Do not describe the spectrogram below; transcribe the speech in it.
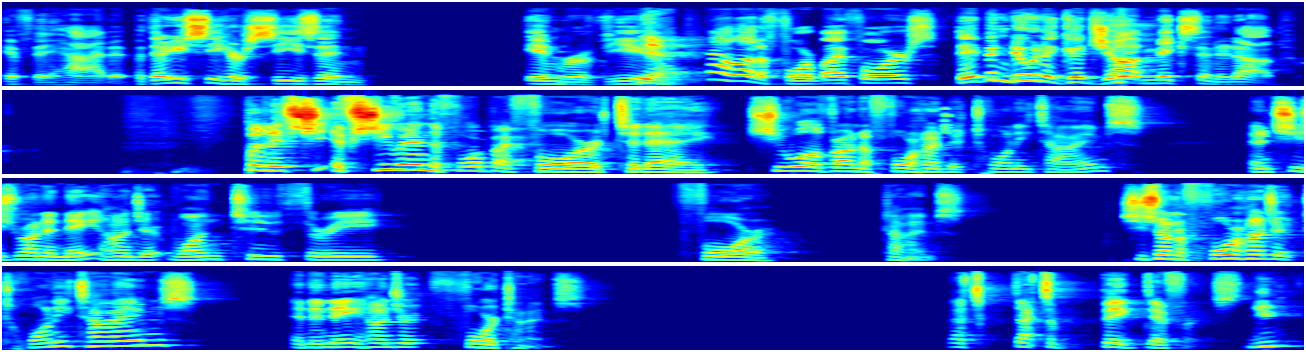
if they had it. But there you see her season in review. Yeah, a lot of four by fours. They've been doing a good job but, mixing it up. But if she if she ran the four by four today, she will have run a 420 times, and she's running 800. One, two, three, four times. She's run a 420 times and an 800 four times. That's that's a big difference. You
